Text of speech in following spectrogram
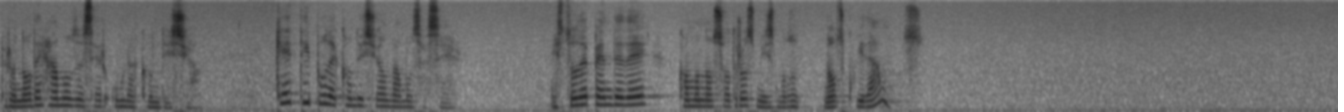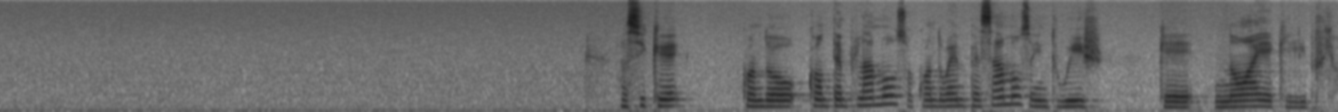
Pero no dejamos de ser una condición. ¿Qué tipo de condición vamos a hacer? Esto depende de cómo nosotros mismos nos cuidamos. Así que cuando contemplamos o cuando empezamos a intuir que no hay equilibrio,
